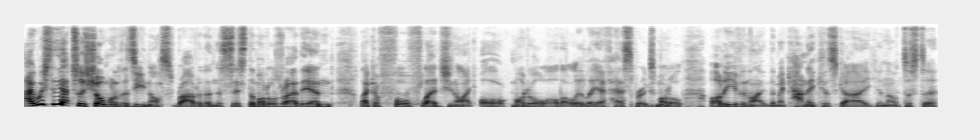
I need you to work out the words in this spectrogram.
I wish they actually showed one of the Xenos rather than the sister models right at the end, like a full fledged, you know know, like Ork model or the Lelith Hesperax model, or even like the Mechanicus guy, you know, just to,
